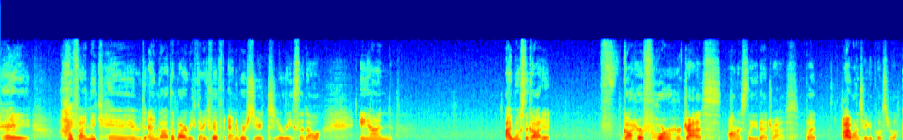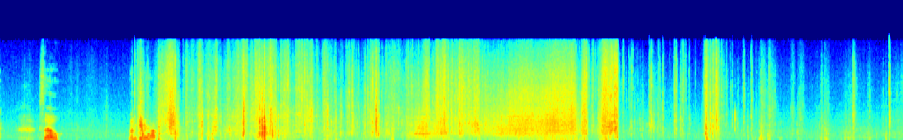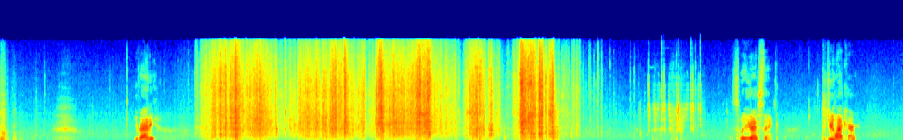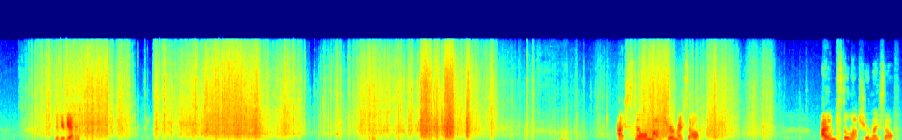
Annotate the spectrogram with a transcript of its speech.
Hey, I finally caved and got the Barbie 35th anniversary Teresa doll, and I mostly got it, got her for her dress, honestly, that dress, but I want to take a closer look. So, let me get her out. You ready? So what do you guys think? Did you like her? Did you get it? I still am not sure myself. I am still not sure myself,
